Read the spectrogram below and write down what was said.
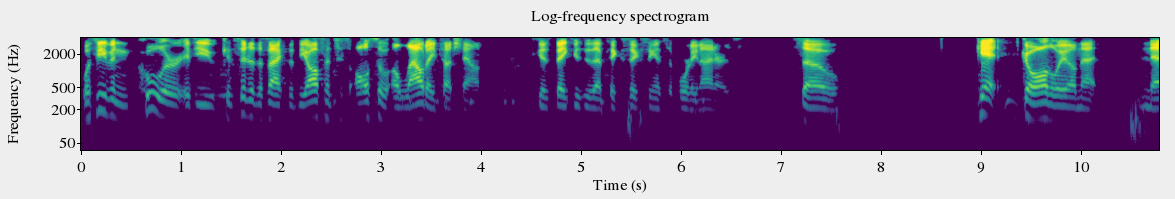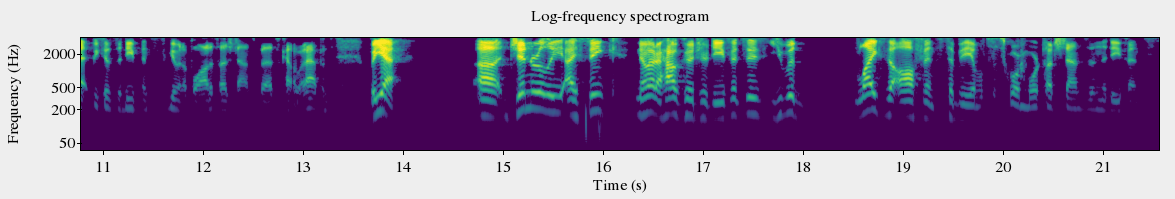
What's even cooler if you consider the fact that the offense has also allowed a touchdown because Baker threw that pick six against the 49ers. So can't go all the way on that net because the defense has given up a lot of touchdowns, but that's kind of what happens. But yeah, uh, generally, I think no matter how good your defense is, you would like the offense to be able to score more touchdowns than the defense.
